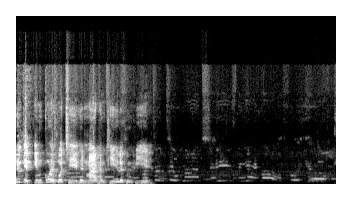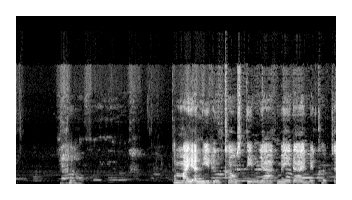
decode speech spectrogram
นึกอยากกินกล้วยบวชชีขึ้นมาทันทีเลยคุณพี่ ทำไมอันนี้ถึงเข้าสตรีมยาร์ดไม่ได้ไม่เข้าใจ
